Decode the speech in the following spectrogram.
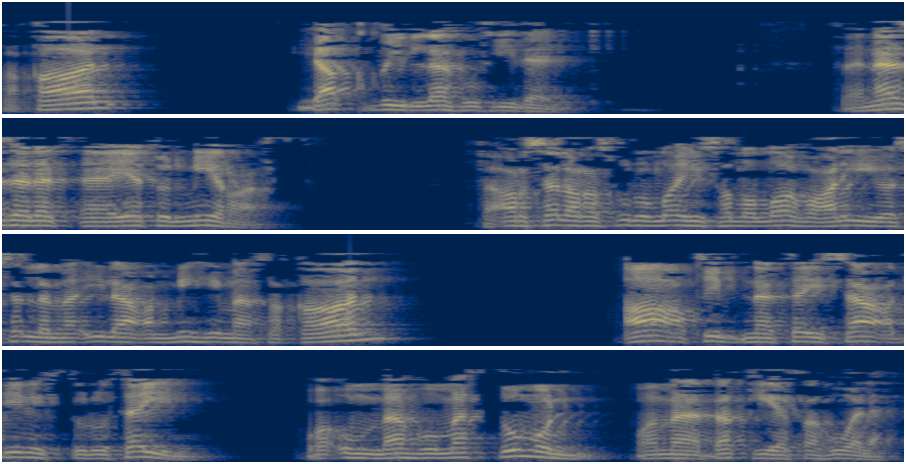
فقال يقضي الله في ذلك. فنزلت آية الميراث. فأرسل رسول الله صلى الله عليه وسلم إلى عمهما فقال أعط ابنتي سعد الثلثين وأمهما الثمن وما بقي فهو لك.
